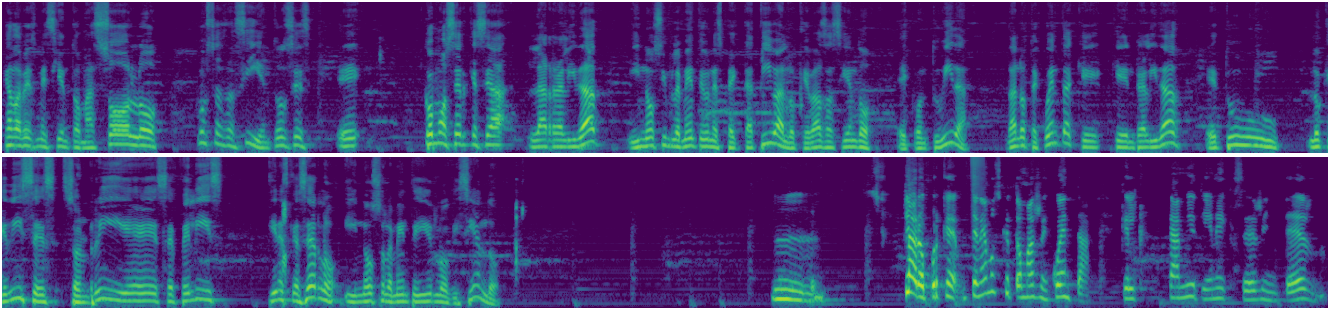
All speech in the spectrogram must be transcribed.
cada vez me siento más solo, cosas así. Entonces, eh, ¿cómo hacer que sea la realidad y no simplemente una expectativa lo que vas haciendo eh, con tu vida? Dándote cuenta que, en realidad tú lo que dices, sonríe, sé feliz, tienes que hacerlo y no solamente irlo diciendo. Mm. Claro, porque tenemos que tomar en cuenta que el cambio tiene que ser interno,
